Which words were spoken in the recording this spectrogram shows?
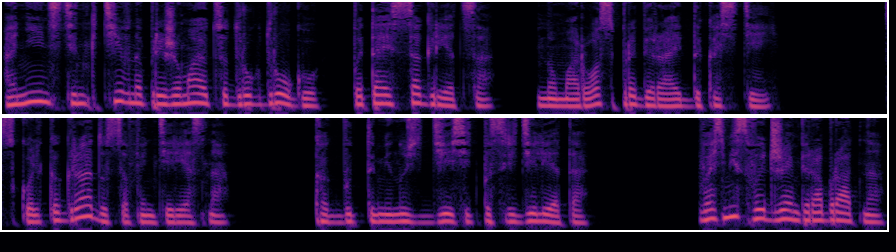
Они инстинктивно прижимаются друг к другу, пытаясь согреться, но мороз пробирает до костей. Сколько градусов, интересно? Как будто минус десять посреди лета. «Возьми свой джемпер обратно»,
